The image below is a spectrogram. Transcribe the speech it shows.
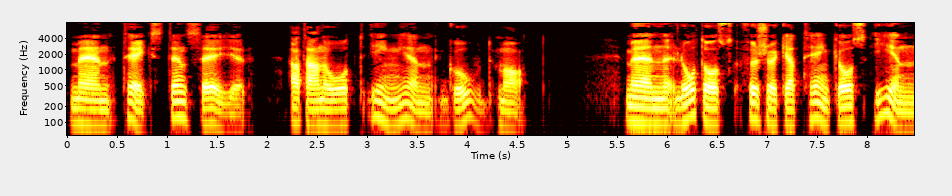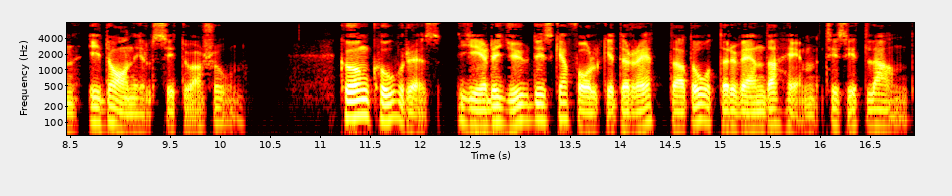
men texten säger att han åt ingen god mat. Men låt oss försöka tänka oss in i Daniels situation. Kung Kores ger det judiska folket rätt att återvända hem till sitt land.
